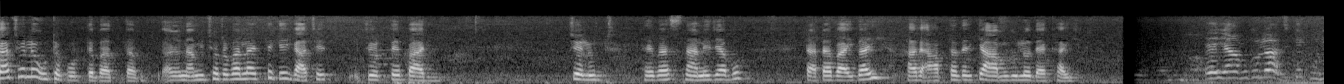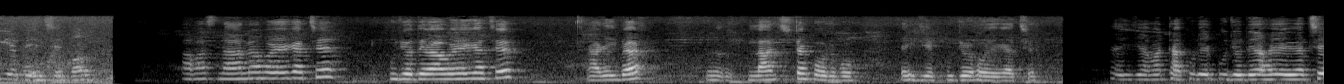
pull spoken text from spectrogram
গাছ হলে উঠে পড়তে পারতাম, কারণ আমি ছোটোবেলার থেকেই গাছে চড়তে পারি। চলুন, এবার স্নানে যাব। টাটা, বাই বাই, আর আপনাদেরকে আমগুলো দেখাই। এই আমগুলো আজকে কুড়িয়ে পেয়েছে। আমার স্নানও হয়ে গেছে, পুজো দেওয়া হয়ে গেছে। আর এইবার লাঞ্চটা করব। এই যে পুজো হয়ে গেছে। এই যে আমার ঠাকুরের পুজো দেওয়া হয়ে গেছে।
